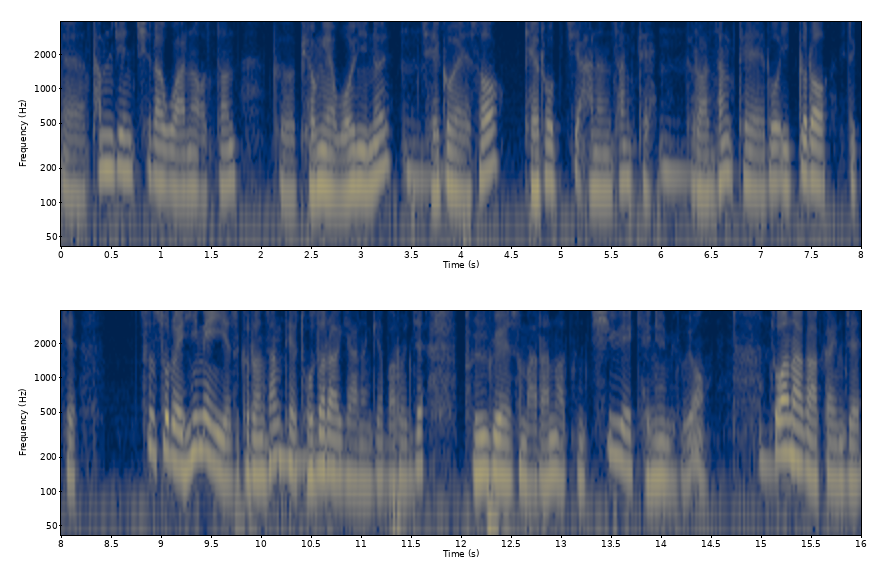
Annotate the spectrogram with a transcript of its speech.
에, 탐진치라고 하는 어떤 그 병의 원인을 음. 제거해서 괴롭지 않은 상태, 음. 그러한 상태로 이끌어 이렇게 스스로의 힘에 의해서 그런 상태에 음. 도달하게 하는 게 바로 이제 불교에서 말하는 어떤 치유의 개념이고요. 음. 또 하나가 아까 이제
